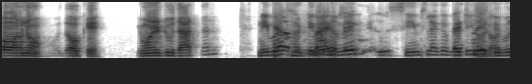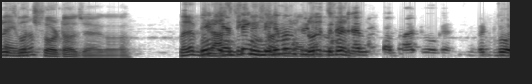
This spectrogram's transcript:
oh no okay you want to do that then नहीं बट 30 मिनट हमें seems like a pretty short time बहुत शॉर्ट हो जाएगा मतलब drastically minimum clothes minute I'm baat hoga but go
